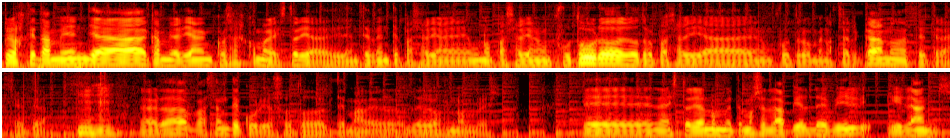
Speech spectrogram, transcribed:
Pero es que también ya cambiarían cosas como la historia. Evidentemente pasaría, uno pasaría en un futuro, el otro pasaría en un futuro menos cercano, etcétera, etcétera. La verdad, bastante curioso todo el tema de, de los nombres. Eh, en la historia nos metemos en la piel de Bill y Lance,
